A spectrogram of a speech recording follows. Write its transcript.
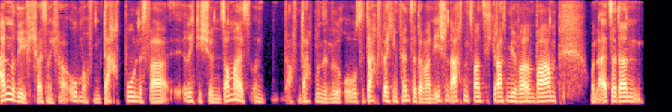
anrief. Ich weiß noch, ich war oben auf dem Dachboden, es war richtig schön Sommer und auf dem Dachboden sind große Dachflächenfenster, da waren eh schon 28 Grad, mir war warm. Und als er dann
